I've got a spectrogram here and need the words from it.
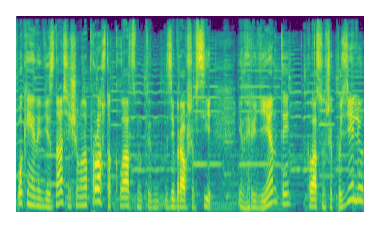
поки я не дізнався, що можна просто клацнути, зібравши всі інгредієнти, клацнувши по зіллю,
